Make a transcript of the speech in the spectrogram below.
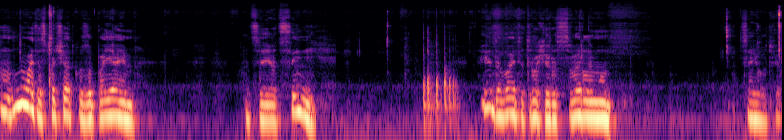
А, ну давайте спочатку запаяємо оцей от синій. І давайте трохи розсверлимо цей отвір.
